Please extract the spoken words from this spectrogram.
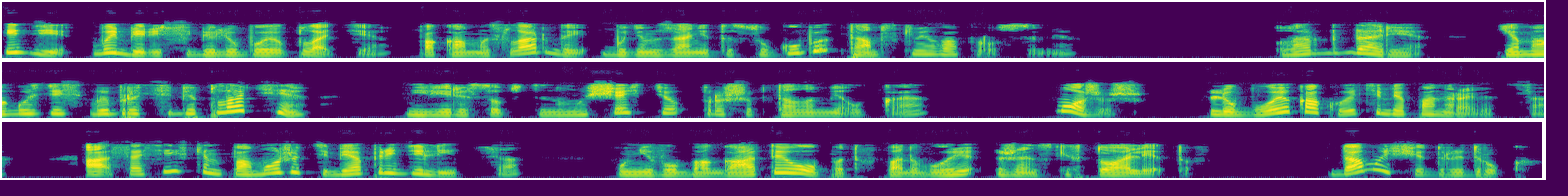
Иди, выбери себе любое платье, пока мы с Лардой будем заняты сугубо дамскими вопросами. Ларда Дарья, я могу здесь выбрать себе платье? Не веря собственному счастью, прошептала мелкая. Можешь. Любое, какое тебе понравится. А Сосискин поможет тебе определиться. У него богатый опыт в подборе женских туалетов. Да, мой щедрый друг?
